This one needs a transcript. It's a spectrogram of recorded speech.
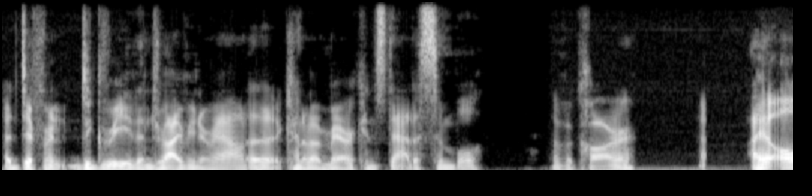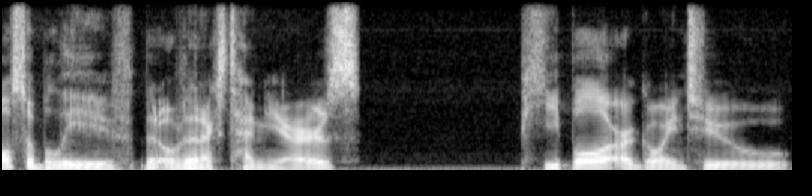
a different degree than driving around a kind of American status symbol of a car. I also believe that over the next 10 years people are going to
